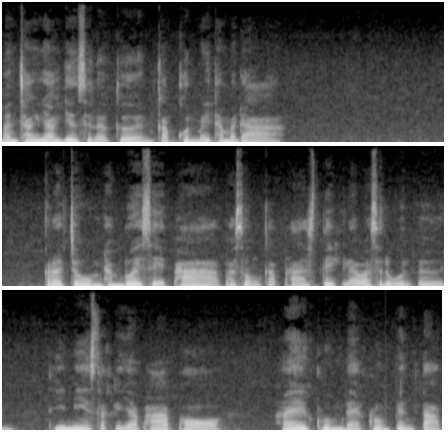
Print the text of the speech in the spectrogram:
มันช่างยากเย็นเสียเหลือเกินกับคนไม่ธรรมดา กระโจมทำด้วยเศษผ้าผสมกับพลาสติกและวัสดุอื่นๆ ที่มีศักยภาพพอ ให้คลุมแดดคลุมเป็นตับ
